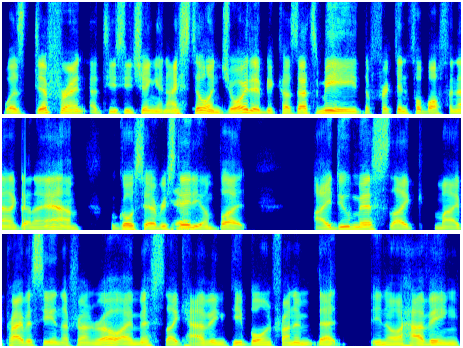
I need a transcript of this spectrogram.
was different at TC Ching, and I still enjoyed it because that's me, the freaking football fanatic that I am, who goes to every Yeah. stadium. But I do miss like my privacy in the front row. I miss like having people in front of that, you know, having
